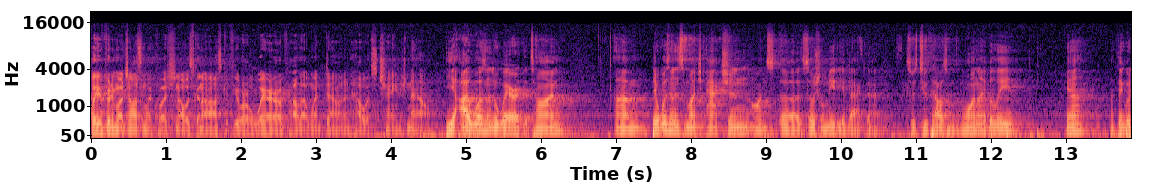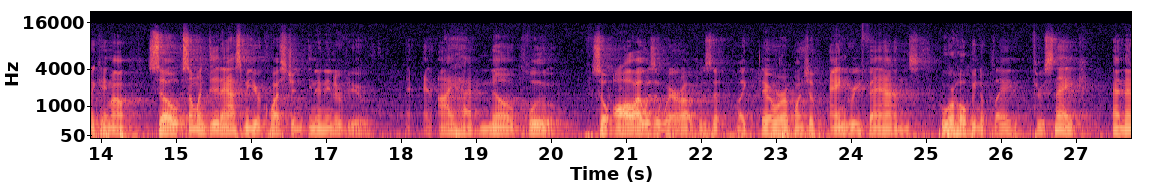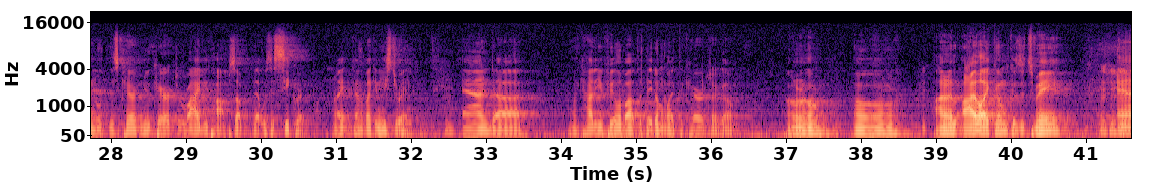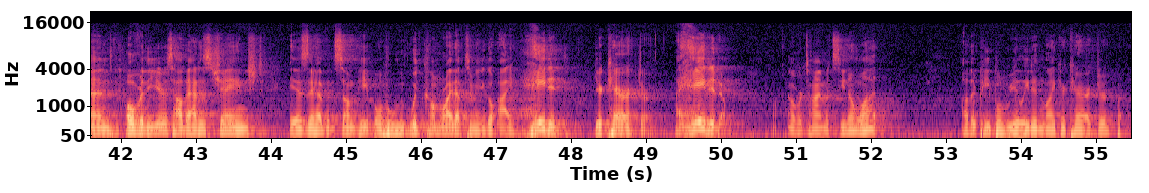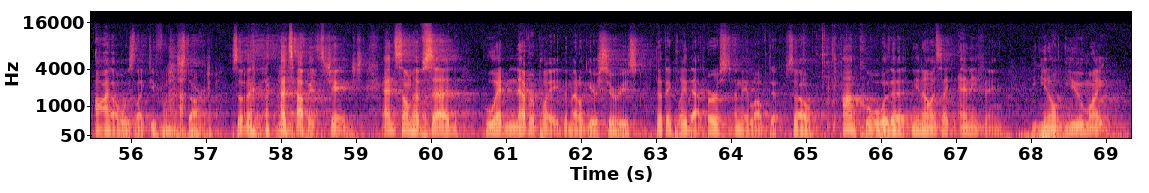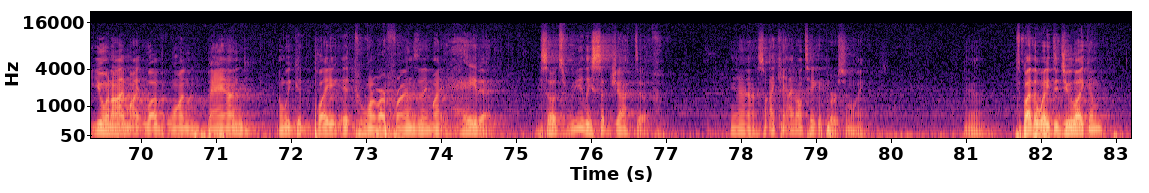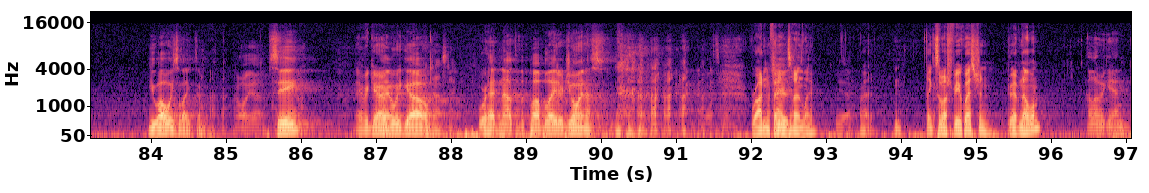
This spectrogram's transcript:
well, you pretty much answered my question. I was going to ask if you were aware of how that went down and how it's changed now. Yeah, I wasn't aware at the time. Um, there wasn't as much action on uh, social media back then. This was 2001, I believe. Yeah, I think when it came out. So someone did ask me your question in an interview, and I had no clue. So all I was aware of was that like there were a bunch of angry fans who were hoping to play through Snake, And then this char- new character, Raiden, pops up that was a secret, right? Kind of like an Easter egg. And uh, like, how do you feel about that they don't like the character? I go, I don't know. Uh, I, don't, I like him because it's me. and over the years, how that has changed is there have been some people who would come right up to me and go, I hated your character. I hated him. Over time, it's, you know what? Other people really didn't like your character, but I always liked you from the start. so that, that's how it's changed. And some have said, who had never played the Metal Gear series, that they played that first and they loved it. So I'm cool with it. You know, it's like anything. You know, you might, you and I might love one band, and we could play it for one of our friends, they might hate it. So it's really subjective. Yeah. So I can't. I don't take it personally. Yeah. By the way, did you like him? You always liked him. Oh, yeah. See? There we go. There we go. Fantastic. We're heading out to the pub later. Join us. Raiden fans Cheers. only. Right. Thanks so much for your question. Do we have another one? Hello again.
